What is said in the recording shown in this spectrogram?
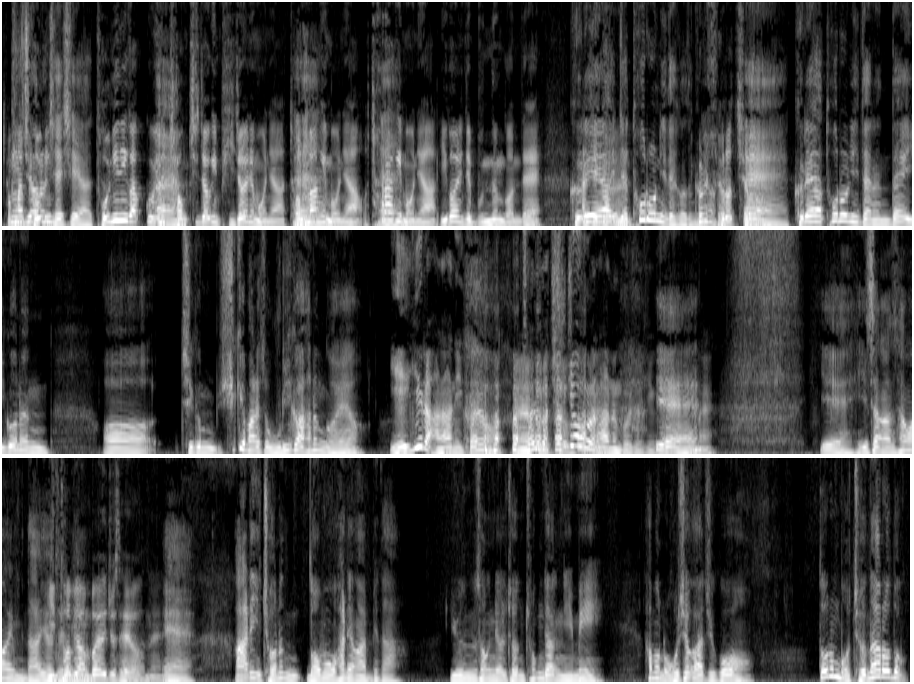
정말 비전을 본인, 제시해야죠. 본인이 갖고 있는 예. 정치적인 비전이 뭐냐, 전망이 예. 뭐냐, 철학이 예. 뭐냐 이걸 이제 묻는 건데 그래야 이제 토론이 되거든요. 그렇죠. 그렇죠. 예. 그래야 토론이 되는데 이거는 어 지금 쉽게 말해서 우리가 하는 거예요. 얘기를 안 하니까요. 네, 저희가 그렇죠. 추정을 하는 거죠 지금. 예. 네. 예, 이상한 상황입니다. 여전히. 인터뷰 한번 해주세요. 네. 예. 아니 저는 너무 환영합니다. 윤석열 전 총장님이 한번 오셔가지고 또는 뭐 전화로도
